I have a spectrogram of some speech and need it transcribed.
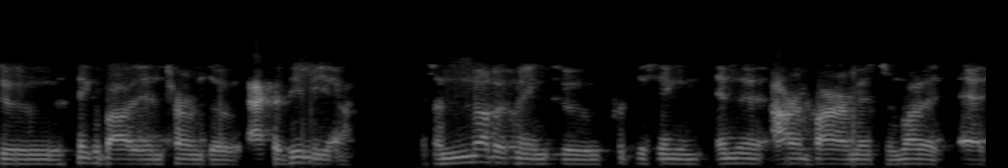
to think about it in terms of academia it's another thing to put this thing in the, our environments and run it at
